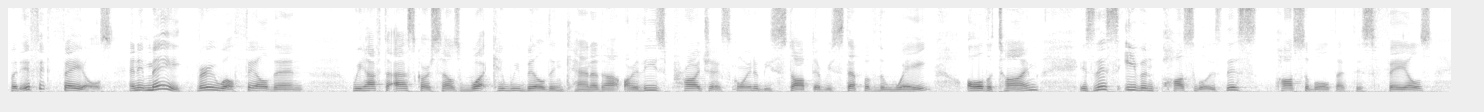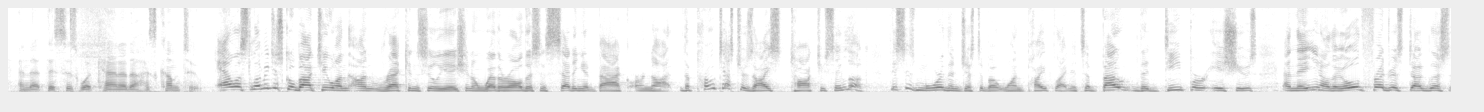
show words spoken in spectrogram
but if it fails, and it may very well fail, then we have to ask ourselves what can we build in Canada? Are these projects going to be stopped every step of the way, all the time? Is this even possible? Is this possible that this fails and that this is what Canada has come to. Ellis, let me just go back to you on, on reconciliation, on whether all this is setting it back or not. The protesters I talked to say, look, this is more than just about one pipeline. It's about the deeper issues. And they, you know, the old Frederick Douglass,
